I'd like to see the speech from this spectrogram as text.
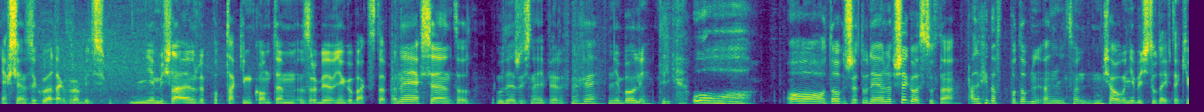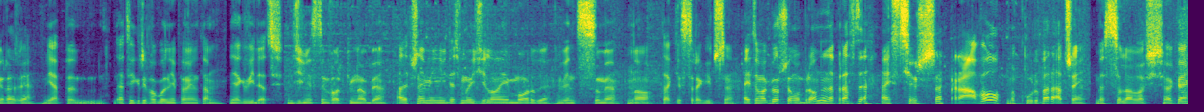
Ja chciałem zwykły atak zrobić. Nie myślałem, że pod takim kątem zrobię w niego backstab. A nie, ja chciałem to uderzyć najpierw. Okej, nie boli. O! O, dobrze, to miałem lepszego Estusa. Ale chyba w podobnym... To musiało nie być tutaj w takim razie. Ja, ja tej gry w ogóle nie pamiętam. Jak widać. Dziwnie z tym workiem na łbie. Ale przynajmniej nie widać mojej zielonej mordy, więc w sumie, no, tak jest tragiczne. Ej, to ma gorszą obronę, naprawdę? A jest cięższe? Brawo! No kurwa raczej. Bezcelowość, okej.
